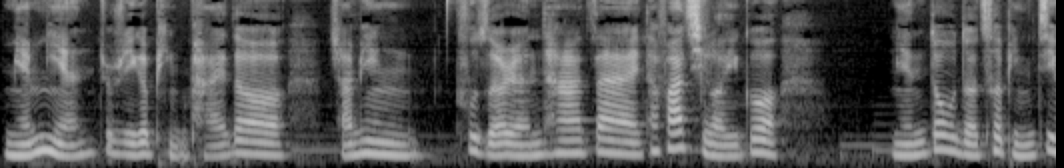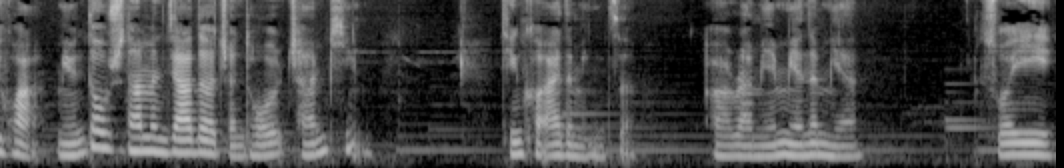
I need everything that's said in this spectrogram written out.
绵绵，就是一个品牌的产品负责人，他在他发起了一个棉豆的测评计划。棉豆是他们家的枕头产品，挺可爱的名字，呃，软绵绵的绵。所以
